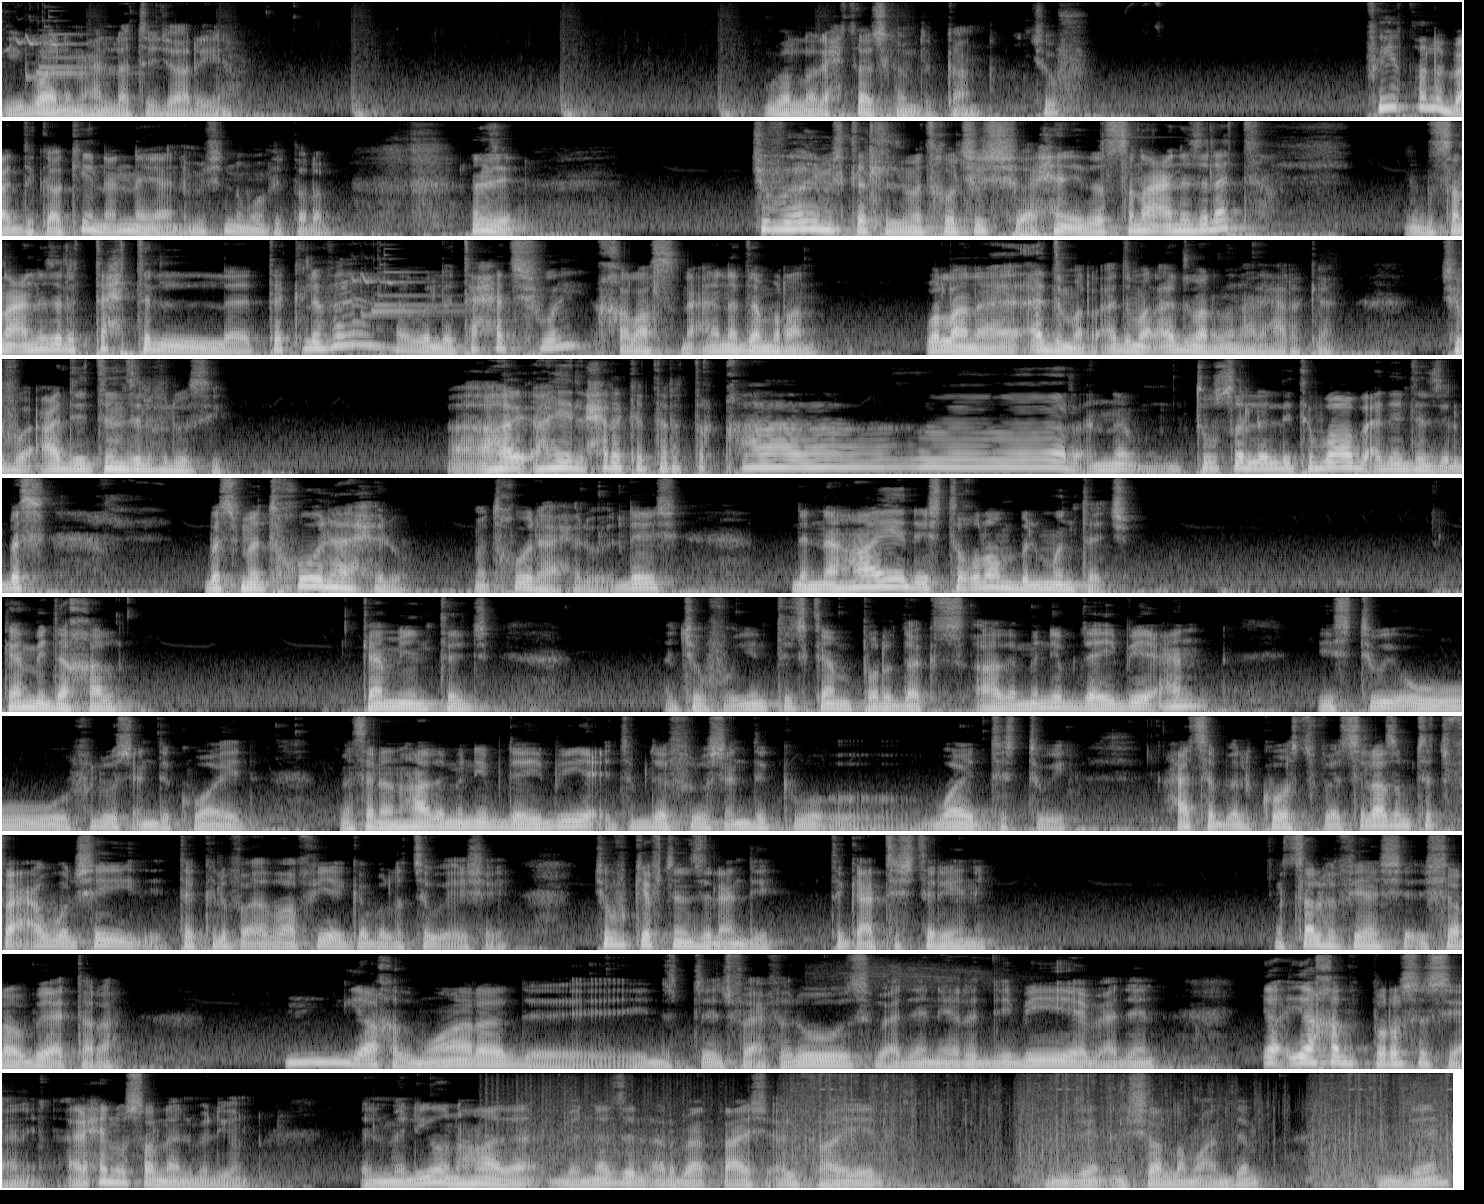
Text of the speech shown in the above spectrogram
يباله محلات تجارية. والله يحتاج كم دكان؟ شوف. في طلب على الدكاكين عندنا يعني مش إنه ما في طلب. إنزين شوفوا هاي مشكلة المدخول. شوف الحين إذا الصناعة نزلت إذا الصناعة نزلت تحت التكلفة ولا تحت شوي خلاص أنا دمران. والله أنا أدمر أدمر أدمر من هالحركة. شوفوا عادي تنزل فلوسي. هاي هاي الحركة ترى تقهر انه توصل للي تبغاه بعدين تنزل. بس بس مدخولها حلو مدخولها حلو. ليش؟ لأن هاي اللي يشتغلون بالمنتج. كم يدخل؟ كم ينتج؟ تشوفوا ينتج كم products هذا من يبدأ يبيعهن يستوي وفلوس عندك وايد. مثلا هذا من يبدأ يبيع تبدأ فلوس عندك وايد تستوي. حسب ال cost بس لازم تدفع أول شيء تكلفة إضافية قبل لا تسوي أي شيء. شوفوا كيف تنزل عندي. تقعد تشتري هني. السالفة فيها شراء وبيع ترى. ياخذ موارد يدفع فلوس بعدين يرد يبيع بعدين ياخذ process يعني. الحين وصلنا المليون. المليون هذا بنزل 14000 هايل. زين إن شاء الله ما اندم زين.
